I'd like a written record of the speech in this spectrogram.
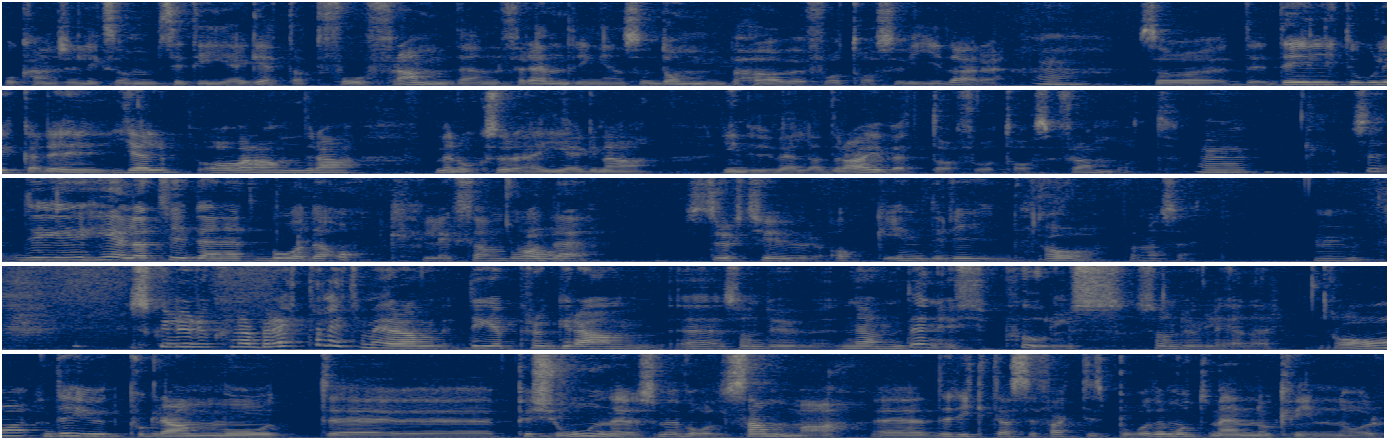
och kanske liksom sitt eget, att få fram den förändringen som de behöver få ta sig vidare. Mm. Så det, det, är lite olika. Det är hjälp av varandra men också det här egna individuella drivet då för att ta sig framåt. Mm. Så det är hela tiden ett både och, liksom både ja. struktur och individ ja. på något sätt? Mm. Skulle du kunna berätta lite mer om det program eh, som du nämnde nyss, Puls, som du leder? Ja, det är ju ett program mot eh, personer som är våldsamma. Eh, det riktar sig faktiskt både mot män och kvinnor.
